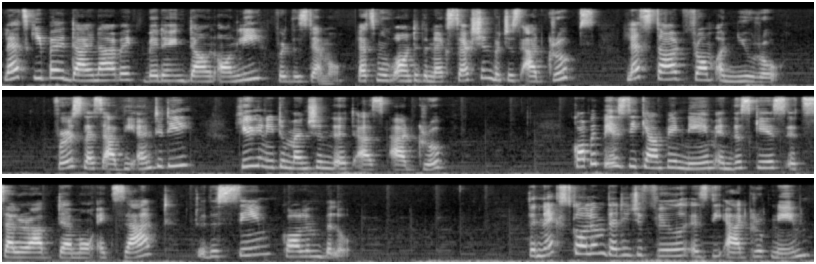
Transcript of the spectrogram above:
Let's keep it dynamic bidding down only for this demo. Let's move on to the next section, which is ad groups. Let's start from a new row. First, let's add the entity. Here you need to mention it as ad group. Copy paste the campaign name, in this case it's SellerApp Demo Exact, to the same column below. The next column that you need to fill is the ad group name.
